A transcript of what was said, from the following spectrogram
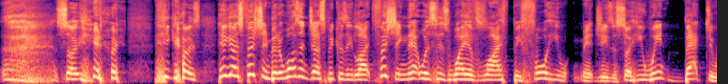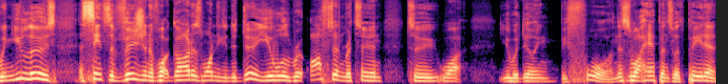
right. so, you know, he goes, he goes fishing, but it wasn't just because he liked fishing. That was his way of life before he met Jesus. So he went back to, when you lose a sense of vision of what God is wanting you to do, you will re- often return to what you were doing before. And this is what happens with Peter.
